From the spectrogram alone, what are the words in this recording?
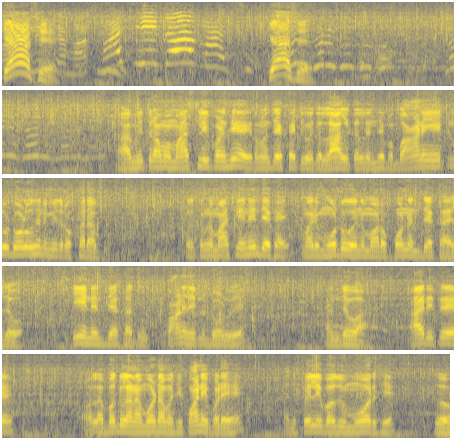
ક્યાં છે? ક્યાં છે? આ મિત્રો આમાં માછલી પણ છે, તમને દેખાતી હોય તો લાલ કલર છે, પણ બાણી એટલું ડોળું છે ને મિત્રો ખરાબ. તમને માછલી નહીં દેખાય. મારી મોઢું અને મારો ફોન જ દેખાય જવો એ નથી દેખાતું. પાણી જ એટલું ડોળું છે. અને જવા આ. રીતે ઓલા બગલાના મોઢામાંથી પાણી પડે છે. અને પેલી બાજુ મોર છે. જો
